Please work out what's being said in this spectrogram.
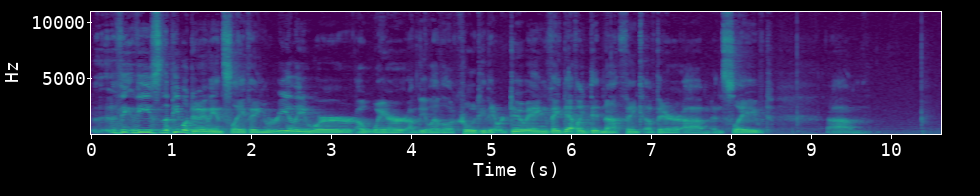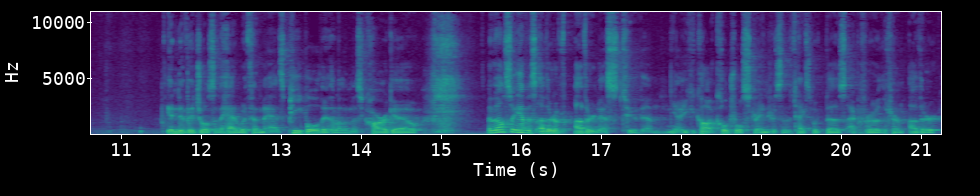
the, these the people doing the enslaving really were aware of the level of cruelty they were doing. They definitely did not think of their um, enslaved um, individuals that they had with them as people. They thought of them as cargo. And also you have this other of otherness to them. You know, you could call it cultural strangers as the textbook does. I prefer the term other.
